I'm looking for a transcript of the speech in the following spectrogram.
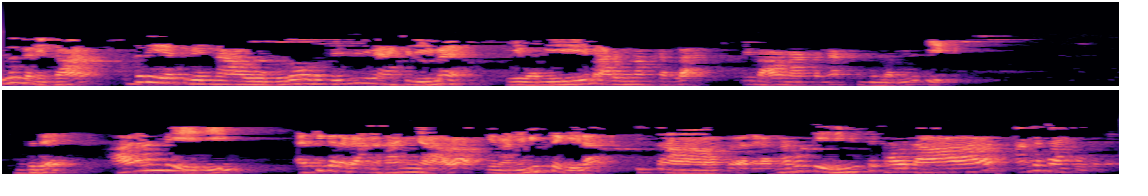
උලගනිකා උදේ ඇති වෙන්නා වූ ගුරුවරු පිළිවීම ඇකිලිම ඒ වගේම අරමුණක් කරලා මේ භාවනා කරනක් හඳුන්වන්න තියෙනවා. මොකද ආරම්භයේදී ඇති කරගන්න සංඥාව කියන නිමිත්ත කියලා ඉතාමත් වැදගත්. නමුත් මේ නිමිත්ත කවදාවත් අංග සම්පූර්ණ නැහැ.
